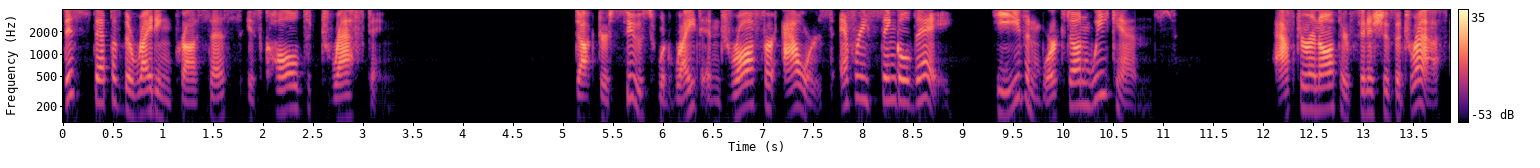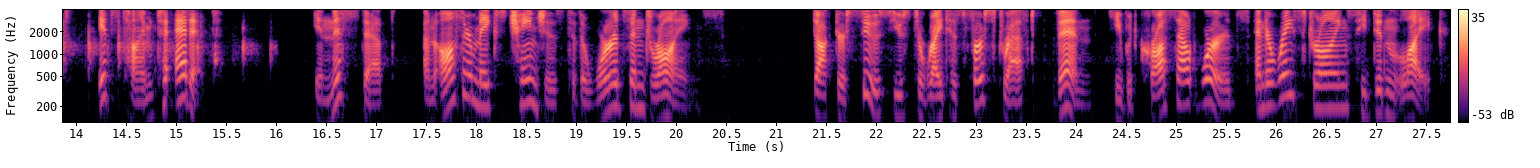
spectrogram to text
This step of the writing process is called drafting. Dr. Seuss would write and draw for hours every single day. He even worked on weekends. After an author finishes a draft, it's time to edit. In this step, an author makes changes to the words and drawings. Dr. Seuss used to write his first draft, then he would cross out words and erase drawings he didn't like.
